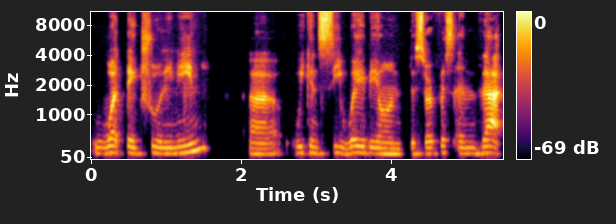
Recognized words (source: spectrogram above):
what they truly mean uh, we can see way beyond the surface and that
